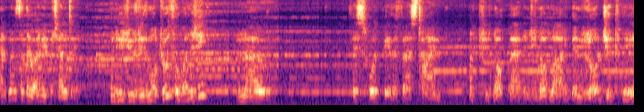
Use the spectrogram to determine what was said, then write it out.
Edmund said they were only pretending. And he's usually the more truthful one, is he? No. This would be the first time. Well, if she's not mad and she's not lying, then logically,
